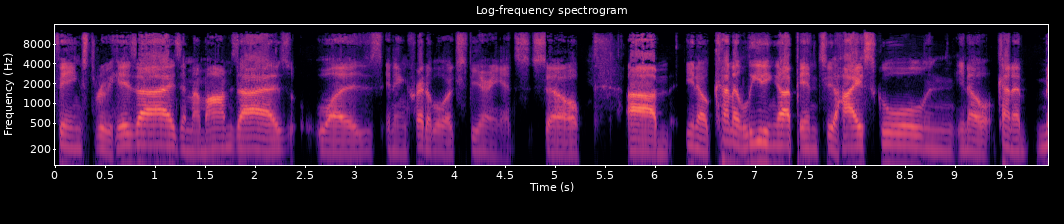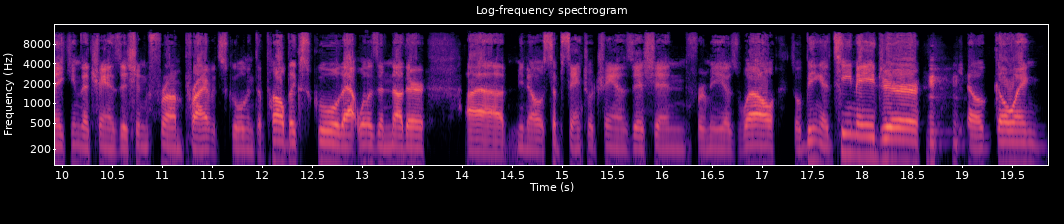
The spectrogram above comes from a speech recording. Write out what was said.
things through his eyes and my mom's eyes was an incredible experience. So, um, you know, kind of leading up into high school and, you know, kind of making the transition from private school into public school, that was another, uh, you know, substantial transition for me as well. So being a teenager, you know, going,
